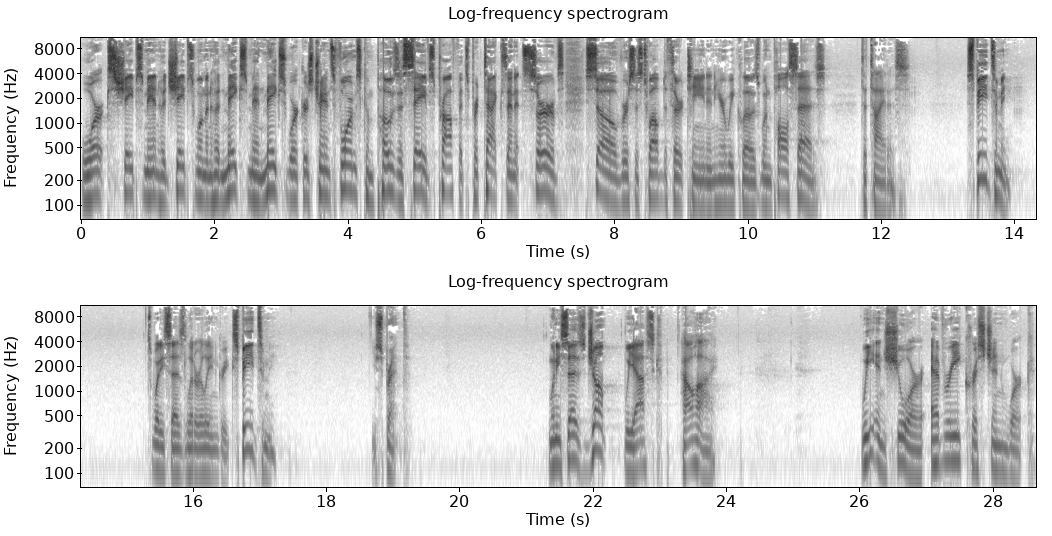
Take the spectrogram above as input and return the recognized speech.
works, shapes manhood, shapes womanhood, makes men, makes workers, transforms, composes, saves, profits, protects, and it serves. So, verses 12 to 13, and here we close. When Paul says to Titus, Speed to me. That's what he says literally in Greek. Speed to me. You sprint. When he says jump, we ask, how high? We ensure every Christian work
